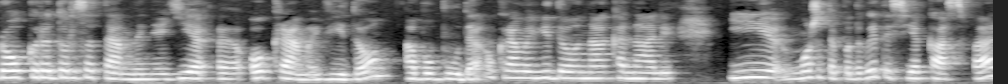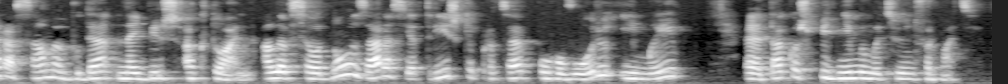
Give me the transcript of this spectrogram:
Про коридор затемнення є е, окреме відео або буде окреме відео на каналі, і можете подивитись, яка сфера саме буде найбільш актуальна. Але все одно зараз я трішки про це поговорю, і ми е, також піднімемо цю інформацію.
